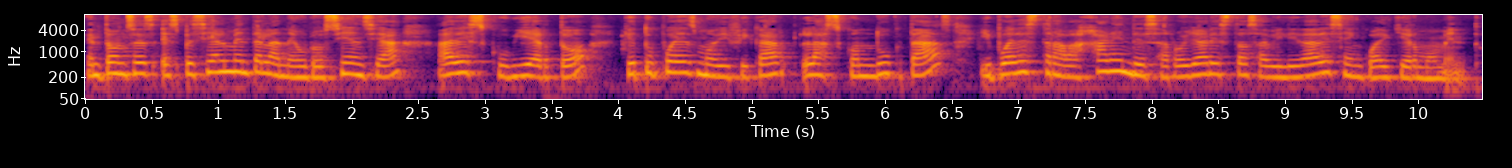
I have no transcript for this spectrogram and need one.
Entonces, especialmente la neurociencia ha descubierto que tú puedes modificar las conductas y puedes trabajar en desarrollar estas habilidades en cualquier momento.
